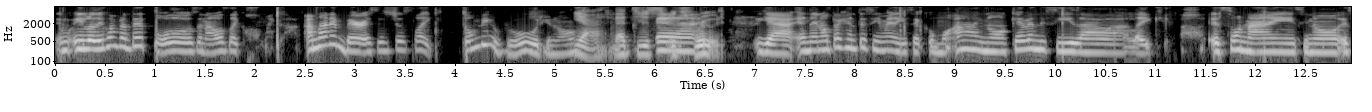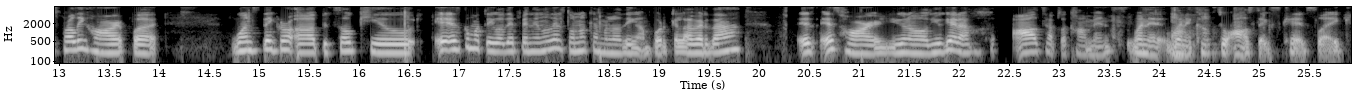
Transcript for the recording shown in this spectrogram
Y lo dijo enfrente de todos, and I was like, oh my god, I'm not embarrassed. It's just like, don't be rude, you know. Yeah, that's just and, it's eh, rude. Yeah, and then otra gente sí me dice como, ay no, qué bendecida, like it's so nice, you know. It's probably hard, but once they grow up, it's so cute. Es como te digo, dependiendo del tono que me lo digan, porque la verdad. It's, it's hard, you know. You get a, all types of comments when it yeah. when it comes to all six kids. Like,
